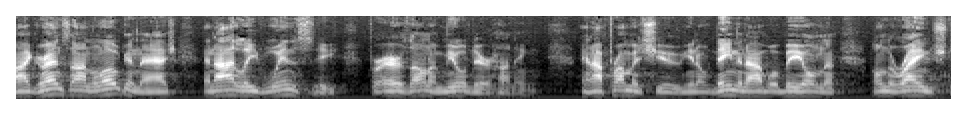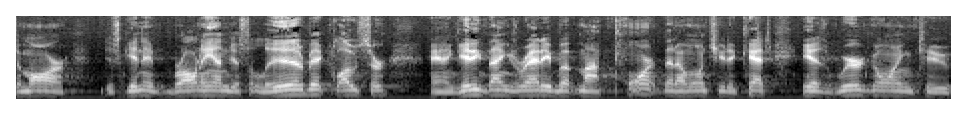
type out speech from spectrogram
my grandson Logan Nash and I leave Wednesday for Arizona mule deer hunting. And I promise you, you know, Dean and I will be on the on the range tomorrow, just getting it brought in just a little bit closer and getting things ready. But my point that I want you to catch is we're going to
